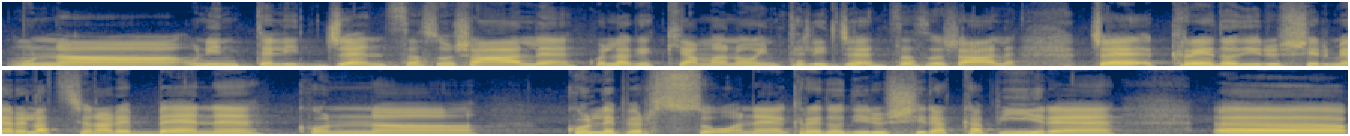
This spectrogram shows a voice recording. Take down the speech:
una, un'intelligenza sociale, quella che chiamano intelligenza sociale. Cioè credo di riuscirmi a relazionare bene con, uh, con le persone, credo di riuscire a capire uh,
